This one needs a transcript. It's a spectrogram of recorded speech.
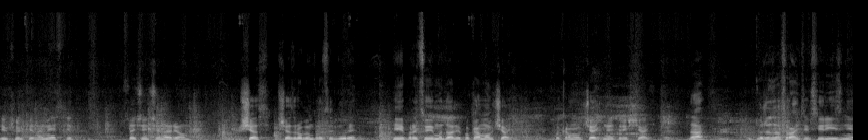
дівчульки на місці, все чинчинарем. Зараз робимо процедури і працюємо далі. Поки мовчать. Поки мовчать, не тріщать. Да? Дуже засранці, всі різні.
